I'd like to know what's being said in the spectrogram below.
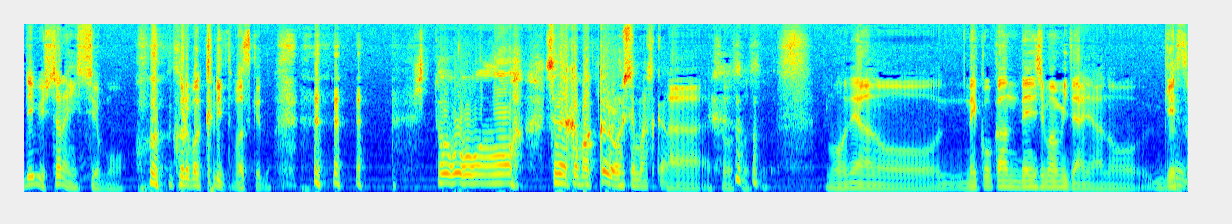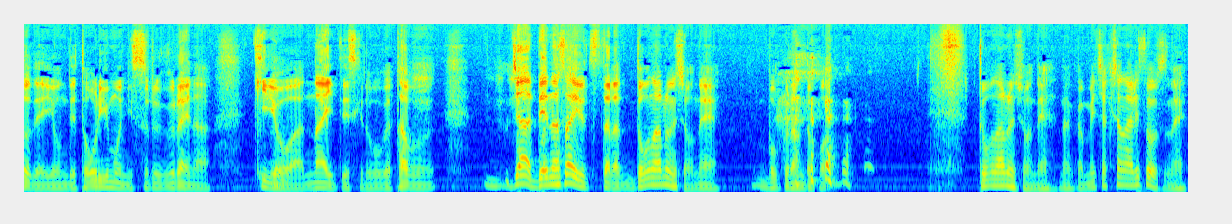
デビューしたらいいんすよ、もう。こればっかり言ってますけど。う。人の背中ばっかり押してますから。そうそうそう。もうね、あのー、猫缶電子版みたいな、あのー、ゲストで呼んで通りもんにするぐらいな器量はないですけど、僕は多分、じゃあ出なさいよって言ったらどうなるんでしょうね。僕らのとこ。どうなるんでしょうね。なんかめちゃくちゃなりそうですね。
